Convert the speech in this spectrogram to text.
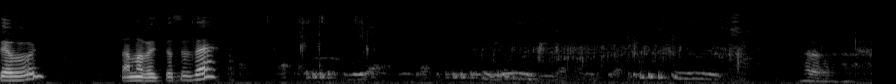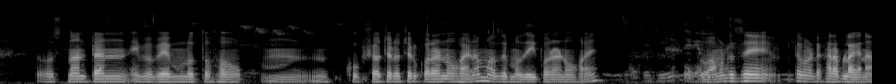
দেখুন টানা রইতেছে যে। তো স্নান টান এইভাবে মূলত খুব সচরাচর করানো হয় না মাঝে মাঝেই করানো হয়। তো আমার কাছে তেমন একটা খারাপ লাগে না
